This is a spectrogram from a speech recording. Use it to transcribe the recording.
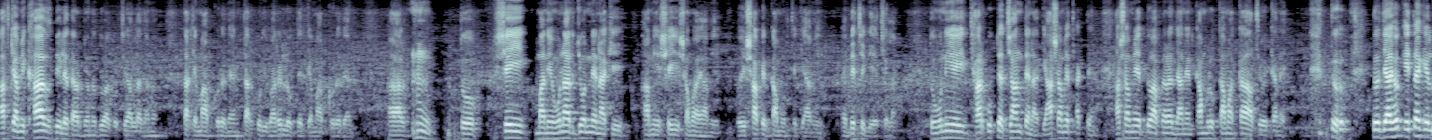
আজকে আমি খাস দিলে তার জন্য দোয়া করছি, আল্লাহ যেন তাকে মাফ করে দেন, তার পরিবারের লোকদেরকে মাফ করে দেন। আর তো সেই মানে ওনার জন্যে নাকি আমি সেই সময় আমি ওই সাপের কামড় থেকে আমি বেঁচে গিয়েছিলাম। তো উনি এই ঝাড়ফুঁকটা জানতেন আর কি, আসামে থাকতেন। আসামে তো আপনারা জানেন কামরূপ কামাক্কা আছে ওইখানে। তো তো যাই হোক, এটা গেল।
